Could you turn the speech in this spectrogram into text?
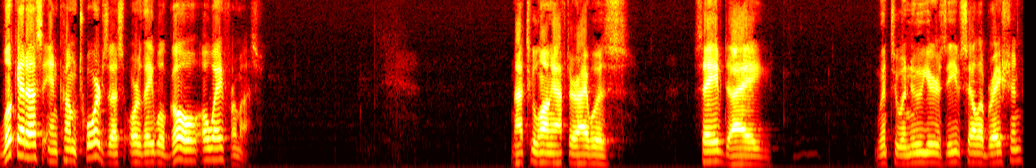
look at us and come towards us or they will go away from us. Not too long after I was saved, I went to a New Year's Eve celebration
